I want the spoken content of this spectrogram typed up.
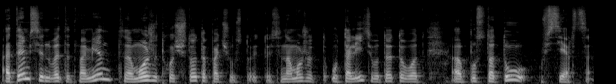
а Темсин в этот момент может хоть что-то почувствовать, то есть она может утолить вот эту вот а, пустоту в сердце.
